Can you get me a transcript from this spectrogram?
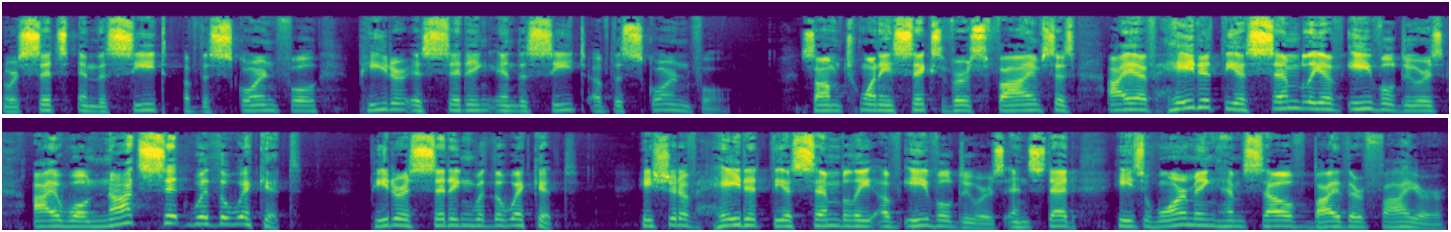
nor sits in the seat of the scornful. Peter is sitting in the seat of the scornful. Psalm 26, verse 5 says, I have hated the assembly of evildoers. I will not sit with the wicked. Peter is sitting with the wicked. He should have hated the assembly of evildoers. Instead, he's warming himself by their fire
